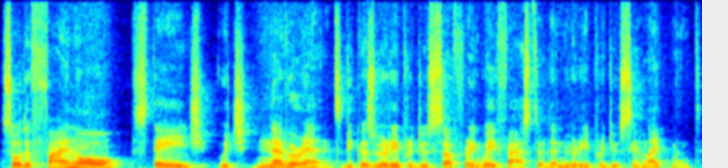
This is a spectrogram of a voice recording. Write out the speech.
So the final stage, which never ends, because we reproduce suffering way faster than we reproduce enlightenment,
